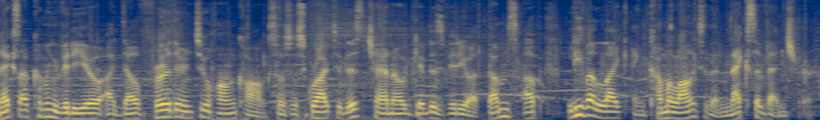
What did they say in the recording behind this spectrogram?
Next upcoming video, I delve further into Hong Kong, so subscribe to this channel, give this video a thumbs up, leave a like, and come along to the next adventure.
